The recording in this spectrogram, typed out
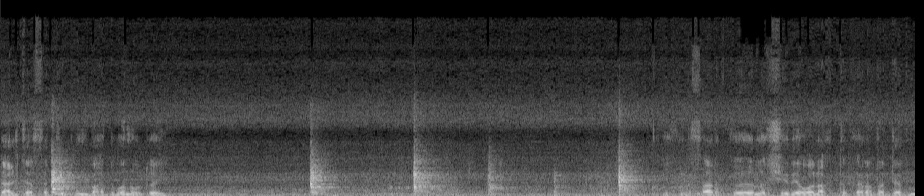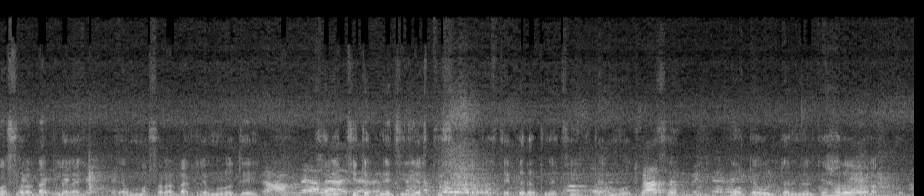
दालच्यासाठी पण भात बनवतो आहे सारखं लक्ष द्यावं लागतं कारण आता त्यात मसाला टाकलेला आहे. त्या मसाला टाकल्यामुळं ते खाली चिटकण्याची जास्त शक्यता असते करपण्याची. त्यामुळे थोडंसं मोठ्या उलटणीनं ते हलवावं लागतं.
